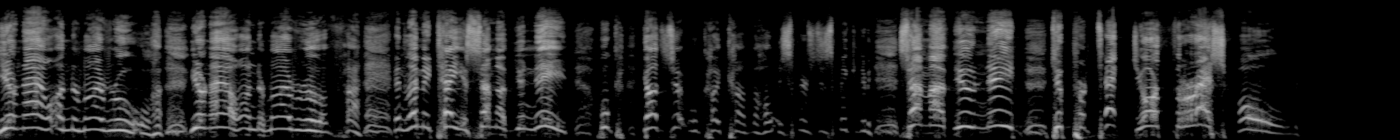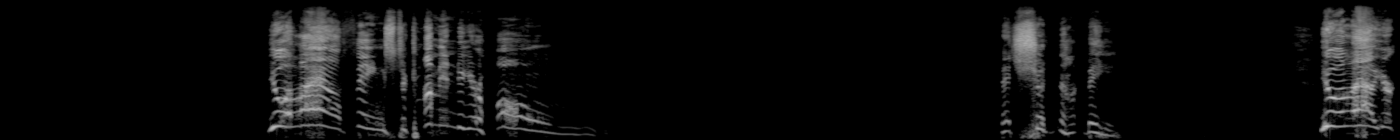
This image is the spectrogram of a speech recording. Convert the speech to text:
You're now under my rule. You're now under my roof. And let me tell you, some of you need, God's, God, the Holy Spirit's just speaking to me. Some of you need to protect your threshold. You allow things to come into your home that should not be. You allow your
